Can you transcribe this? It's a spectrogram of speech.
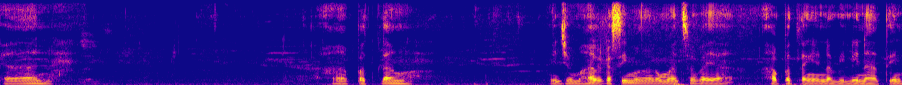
Yan. Apat lang. Medyo mahal kasi mga kamatso kaya apat lang yung nabili natin.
